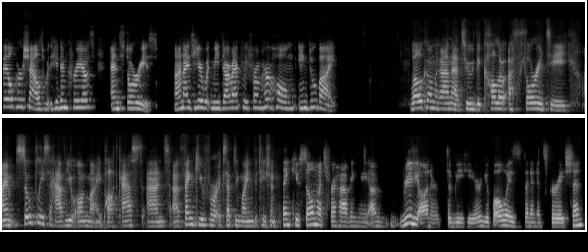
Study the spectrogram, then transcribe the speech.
fill her shelves with hidden curios and stories. Rana is here with me directly from her home in Dubai. Welcome, Rana, to the Color Authority. I'm so pleased to have you on my podcast and uh, thank you for accepting my invitation. Thank you so much for having me. I'm really honored to be here. You've always been an inspiration,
